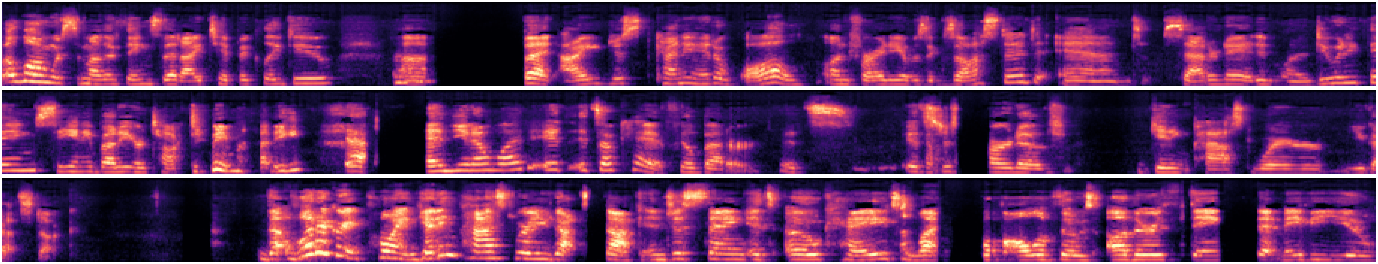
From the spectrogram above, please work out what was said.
along with some other things that I typically do. Mm-hmm. Um, but I just kind of hit a wall on Friday. I was exhausted, and Saturday I didn't want to do anything, see anybody, or talk to anybody. Yeah. And you know what? It, it's okay. I feel better. It's it's just part of getting past where you got stuck. That what a great point. Getting past where you got stuck and just saying it's okay to let go of all of those other things that maybe you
